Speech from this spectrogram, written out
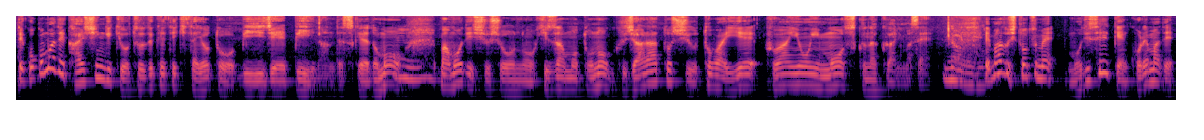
でここまで快進撃を続けてきた与党 BJP なんですけれども、うん、まあ、モディ首相の膝元のグジャラート州とはいえ不安要因も少なくありません。えまず一つ目モディ政権これまで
